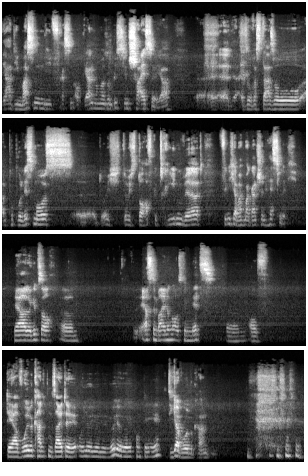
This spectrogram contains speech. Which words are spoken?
ja, die Massen, die fressen auch gerne mal so ein bisschen Scheiße, ja. Äh, Also was da so an Populismus äh, durch, durchs Dorf getrieben wird, finde ich ja manchmal ganz schön hässlich. Ja, da gibt es auch ähm, erste Meinung aus dem Netz ähm, auf der wohlbekannten Seite uiuiuiuiui.de. Die ja wohlbekannten.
